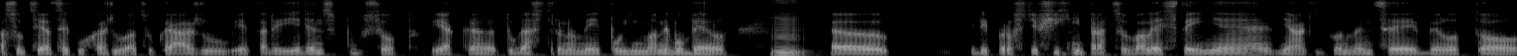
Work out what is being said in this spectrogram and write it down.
asociace kuchařů a cukrářů, je tady jeden způsob, jak eh, tu gastronomii pojímat, nebo byl. Hmm. Eh, kdy prostě všichni pracovali stejně v nějaký konvenci, bylo to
